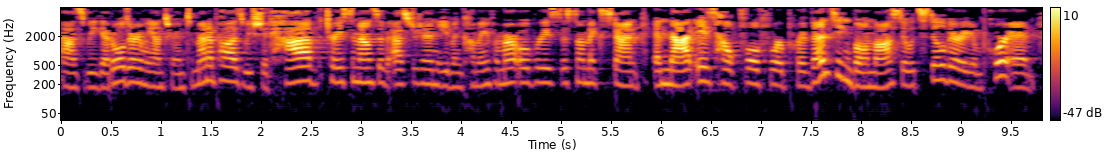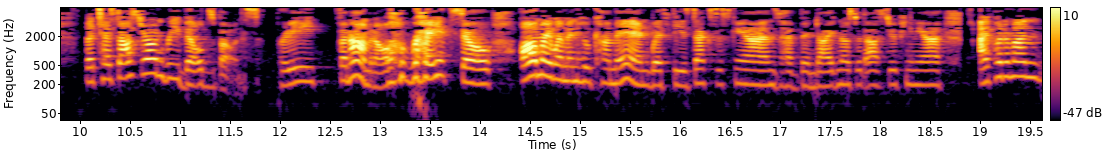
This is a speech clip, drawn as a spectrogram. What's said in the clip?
As we get older and we enter into menopause, we should have trace amounts of estrogen even coming from our ovaries to some extent. And that is helpful for preventing bone loss. So it's still very important. But testosterone rebuilds bones. Pretty phenomenal, right? So all my women who come in with these DEXA scans have been diagnosed with osteopenia. I put them on,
